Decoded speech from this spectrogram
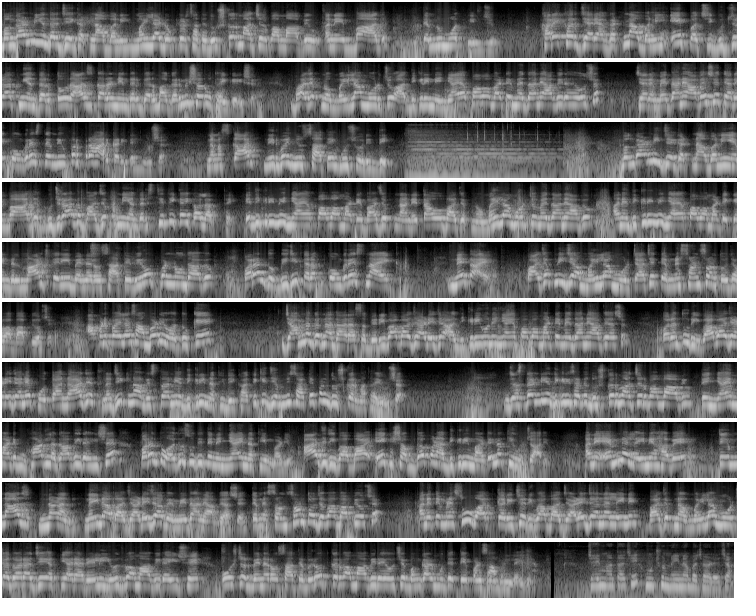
બંગાળની અંદર જે ઘટના બની, મહિલા ડોક્ટર સાથે દુષ્કર્મ આચરવામાં આવ્યું અને બાદ તેમનું મોત નીપજ્યું. ખરેખર જ્યારે આ ઘટના બની, એ પછી ગુજરાતની અંદર તો રાજકારણની અંદર ગરમાગરમી શરૂ થઈ ગઈ છે. ભાજપનો મહિલા મોરચો આ દીકરીને ન્યાય અપાવવા માટે મેદાને આવી રહ્યો છે. જ્યારે મેદાને આવે છે, ત્યારે કોંગ્રેસ તેમની ઉપર પ્રહાર કરી રહ્યું છે. નમસ્કાર, નિર્ભય ન્યૂઝ સાથે હું છું રિદ્ધિ. બંગાળની જે ઘટના બની એ બાદ ગુજરાત ભાજપની અંદર સ્થિતિ કંઈક અલગ થઈ. એ દીકરીને ન્યાય અપાવવા માટે ભાજપના નેતાઓ, ભાજપનો મહિલા મોરચો મેદાને આવ્યો અને દીકરીને ન્યાય અપાવવા માટે કેન્ડલ માર્ચ કરી, બેનરો સાથે વિરોધ પણ નોંધાવ્યો. પરંતુ બીજી તરફ કોંગ્રેસના એક નેતાએ ભાજપની જે મહિલા મોરચા છે તેમને સણસણતો જવાબ આપ્યો છે. આપણે પહેલાં સાંભળ્યું હતું કે જામનગરના ધારાસભ્ય રીવાબા જાડેજા આ દીકરીઓને ન્યાય અપાવવા માટે મેદાને આવ્યા છે. પરંતુ રીવાબા જાડેજાને પોતાના જ નજીકના વિસ્તારની દીકરી નથી દેખાતી કે જેમની સાથે પણ દુષ્કર્મ થયું છે. જસદણની દીકરી સાથે દુષ્કર્મ આચરવામાં આવ્યું, તે ન્યાય માટે મુહાર લગાવી રહી છે, પરંતુ હજુ સુધી તેને ન્યાય નથી મળ્યો. આ જ રીવાબા એક શબ્દ પણ આ દીકરી માટે નથી ઉચ્ચાર્યો. અને એમને લઈને હવે તેમના જ નણંદ નૈનાબા જાડેજા હવે મેદાને આવ્યા છે. તેમને સણસણતો જવાબ આપ્યો છે. અને તેમણે શું વાત કરી છે રીવાબા જાડેજાને લઈને? ભાજપના મહિલા મોરચા દ્વારા જે અત્યારે આ રેલી યોજવામાં આવી રહી છે, પોસ્ટર બેનરો સાથે વિરોધ કરવામાં આવી રહ્યો છે, બંગાળ મુદ્દે તે પણ સાંભળી લઈએ. જય માતાજી, હું છું નૈના જાડેજા.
